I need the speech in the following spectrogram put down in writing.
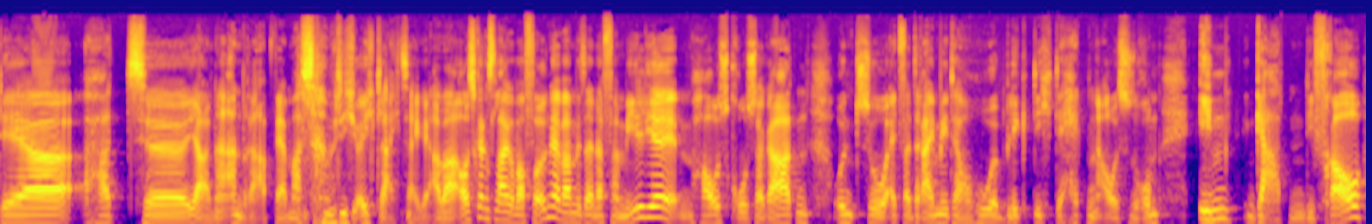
Der hat äh, ja eine andere Abwehrmaßnahme, die ich euch gleich zeige. Aber Ausgangslage war folgende: Er war mit seiner Familie im Haus, großer Garten und so etwa drei Meter hohe blickdichte Hecken außenrum im Garten. Die Frau,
